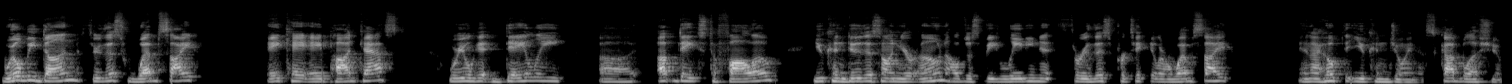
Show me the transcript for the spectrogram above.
will be done through this website, aka podcast, where you'll get daily uh, updates to follow. You can do this on your own. I'll just be leading it through this particular website. And I hope that you can join us. God bless you.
